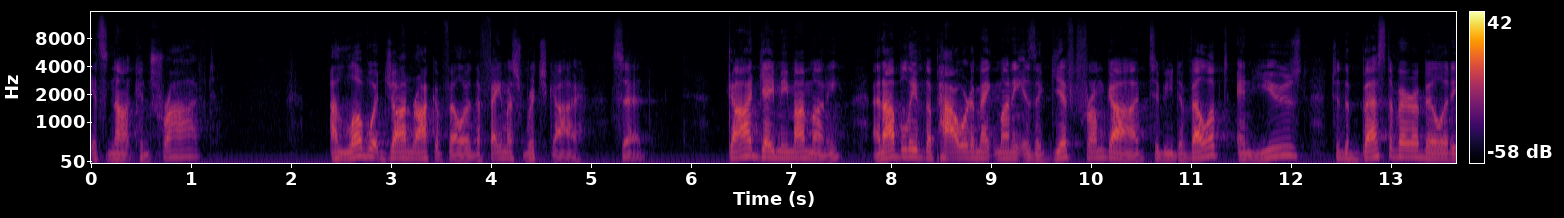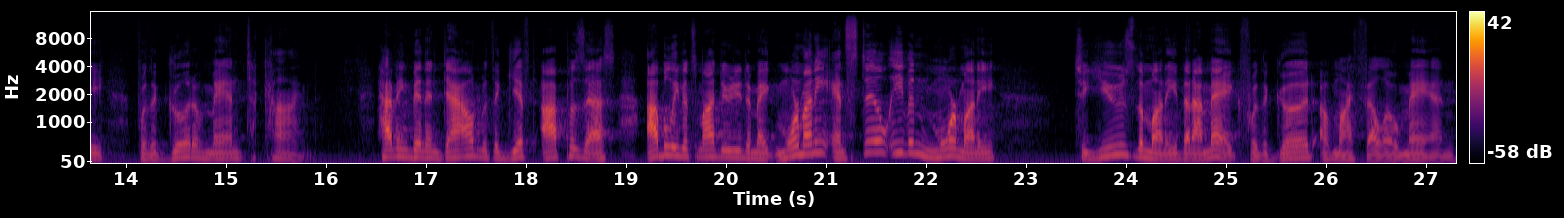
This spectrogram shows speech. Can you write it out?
it's not contrived. I love what John Rockefeller, the famous rich guy, said God gave me my money, and I believe the power to make money is a gift from God to be developed and used to the best of our ability for the good of mankind. Having been endowed with the gift I possess, I believe it's my duty to make more money and still even more money to use the money that I make for the good of my fellow man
